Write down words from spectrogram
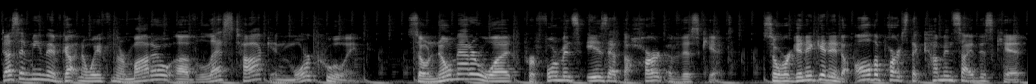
doesn't mean they've gotten away from their motto of less talk and more cooling. So no matter what, performance is at the heart of this kit. So we're gonna get into all the parts that come inside this kit,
